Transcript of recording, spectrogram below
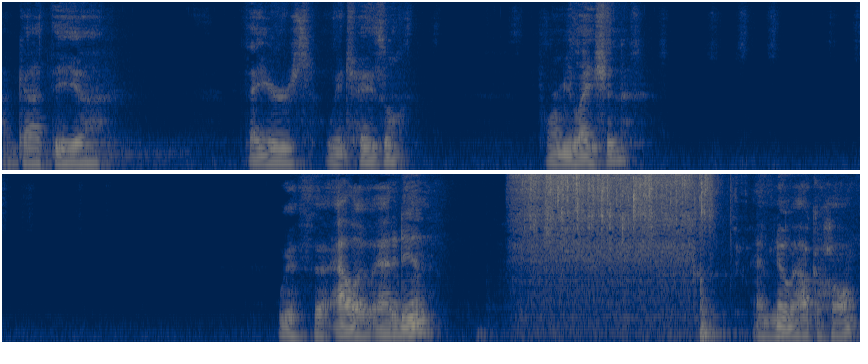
I've got the uh, Thayer's witch hazel formulation. with uh, aloe added in no alcohol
